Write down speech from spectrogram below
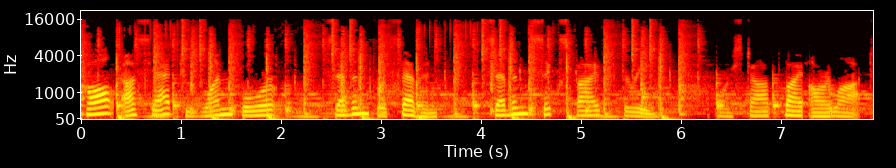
Call us at 214-747-7653 or stop by our lot.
